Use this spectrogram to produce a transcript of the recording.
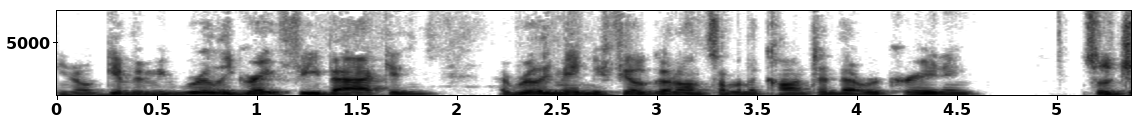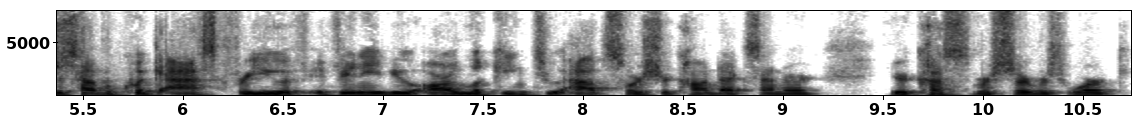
you know given me really great feedback and it really made me feel good on some of the content that we're creating. So just have a quick ask for you. If, if any of you are looking to outsource your contact center, your customer service work,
